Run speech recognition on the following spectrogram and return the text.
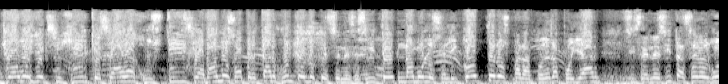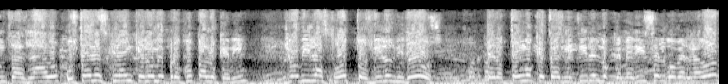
Yo voy a exigir que se haga justicia, vamos a apretar juntos lo que se necesite, damos los helicópteros para poder apoyar si se necesita hacer algún traslado. ¿Ustedes creen que no me preocupa lo que vi? Yo vi las fotos, vi los videos, pero tengo que transmitirles lo que me dice el gobernador.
